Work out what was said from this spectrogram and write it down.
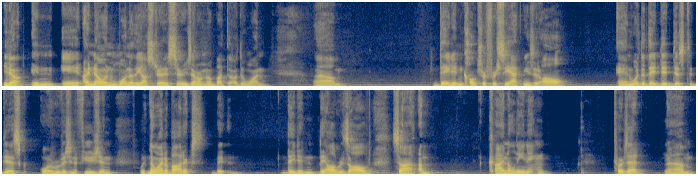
You know, in, in, I know in one of the Australia series, I don't know about the other one, um, they didn't culture for C. acnes at all. And whether they did disc to disc or revision to fusion with no antibiotics, they, they didn't, they all resolved. So I- I'm kind of leaning towards that. Um,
